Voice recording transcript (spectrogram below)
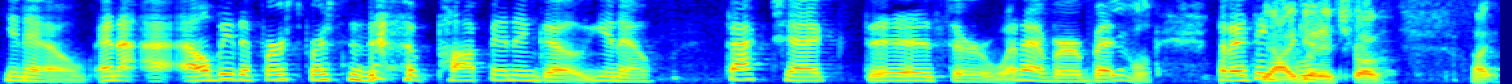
you know, and I, I'll be the first person to pop in and go, you know, fact check this or whatever. But yeah. but I think yeah, I get in trouble. I,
